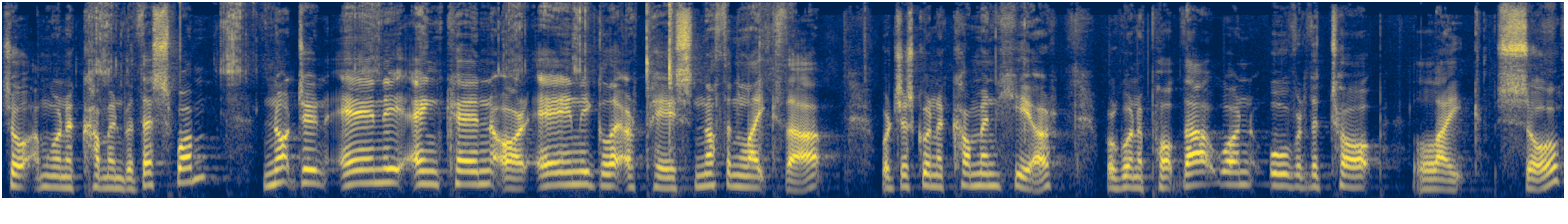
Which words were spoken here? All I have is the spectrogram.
So I'm going to come in with this one, not doing any inking or any glitter paste, nothing like that. We're just going to come in here. We're going to pop that one over the top like so.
